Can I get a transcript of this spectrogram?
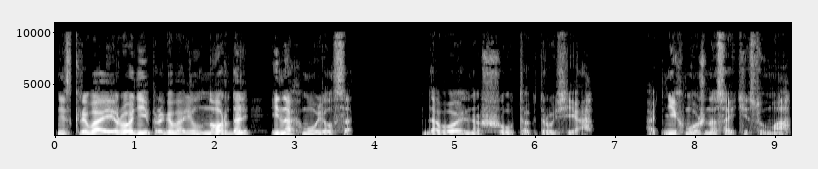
не скрывая иронии, проговорил Нордаль и нахмурился. Довольно шуток, друзья. От них можно сойти с ума.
